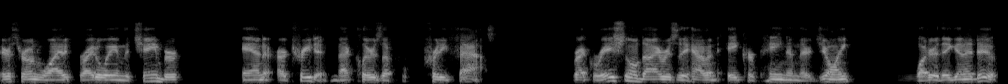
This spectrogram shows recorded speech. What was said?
they're thrown right, right away in the chamber and are treated. And that clears up pretty fast. Recreational divers, they have an ache or pain in their joint. What are they going to do?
